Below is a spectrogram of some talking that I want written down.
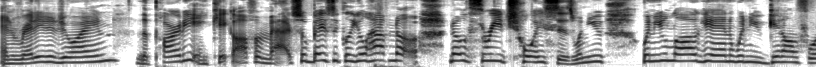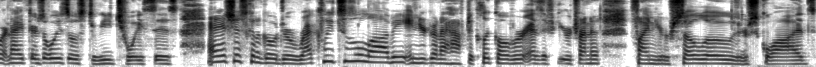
and ready to join the party and kick off a match. So basically you'll have no no three choices. When you when you log in, when you get on Fortnite, there's always those three choices. And it's just gonna go directly to the lobby and you're gonna have to click over as if you're trying to find your solos or squads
